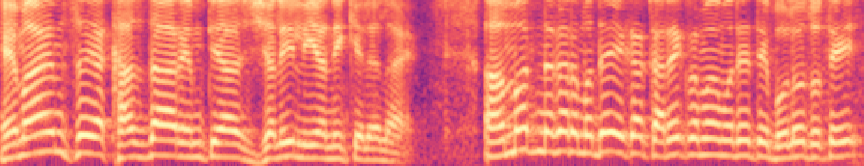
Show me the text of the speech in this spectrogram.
एम आय एमचे खासदार इम्तियाज जलील यांनी केलेलं आहे. अहमदनगरमध्ये एका कार्यक्रमामध्ये ते बोलत होते.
